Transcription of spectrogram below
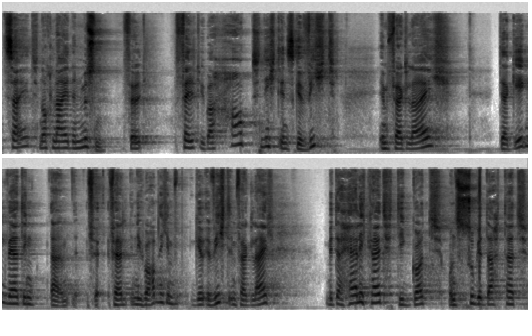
Zeit noch leiden müssen, fällt, fällt überhaupt nicht ins Gewicht im Vergleich der gegenwärtigen, äh, überhaupt nicht im Gewicht im Vergleich mit der Herrlichkeit, die Gott uns zugedacht hat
